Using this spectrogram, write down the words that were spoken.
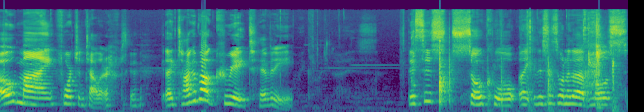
Oh my fortune teller. Like, talk about creativity. Oh this is so cool. Like, this is one of the most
